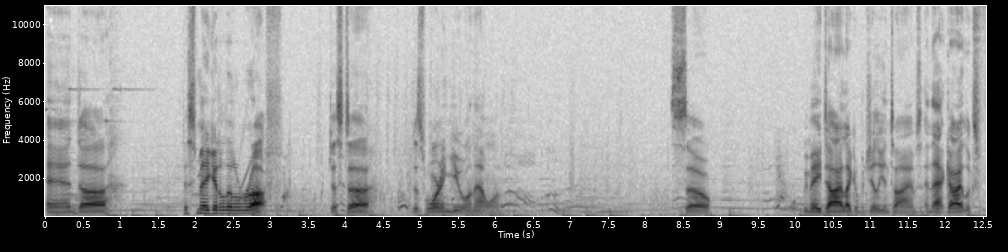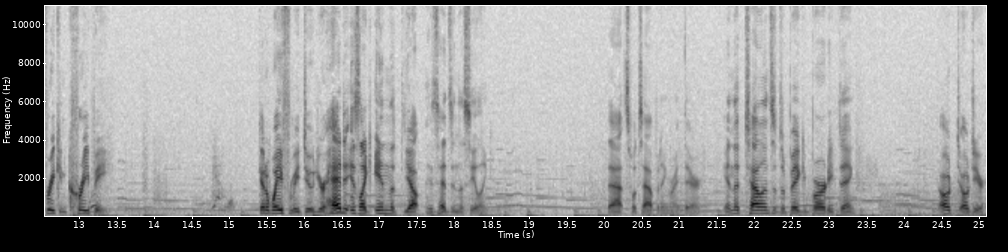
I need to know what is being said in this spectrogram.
and uh, this may get a little rough. Just uh, just warning you on that one. So, we may die like a bajillion times, and that guy looks freaking creepy. Get away from me, dude. Your head is like in the... Yep, his head's in the ceiling. That's what's happening right there. In the talons of the big birdie thing. Oh, oh dear.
